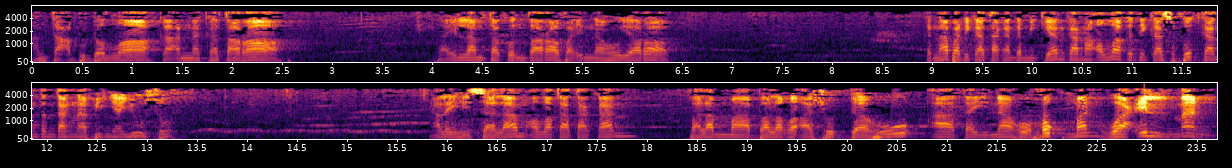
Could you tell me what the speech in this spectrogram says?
anta abudallah ka'annaka tarah. Fa illam takun tara fa innahu yara Kenapa dikatakan demikian? Karena Allah ketika sebutkan tentang nabinya Yusuf alaihi salam Allah katakan falamma balagha ashuddahu atainahu hukman wa ilman.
